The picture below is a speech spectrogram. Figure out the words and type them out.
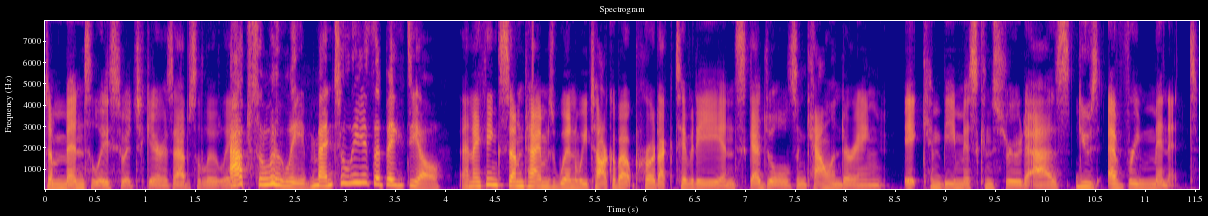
to mentally switch gears. Absolutely. Absolutely. Mentally is a big deal. And I think sometimes when we talk about productivity and schedules and calendaring, it can be misconstrued as use every minute,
